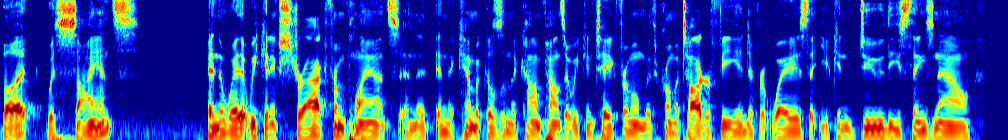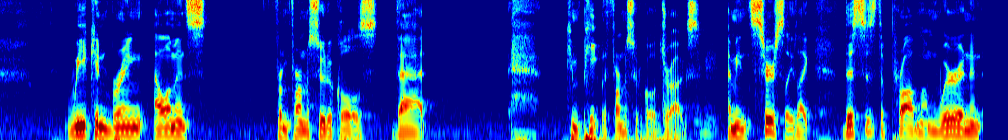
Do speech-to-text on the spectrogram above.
but with science and the way that we can extract from plants and the and the chemicals and the compounds that we can take from them with chromatography and different ways that you can do these things now we can bring elements from pharmaceuticals that compete with pharmaceutical drugs. Mm-hmm. I mean, seriously, like this is the problem. We're in an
